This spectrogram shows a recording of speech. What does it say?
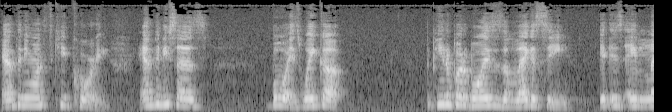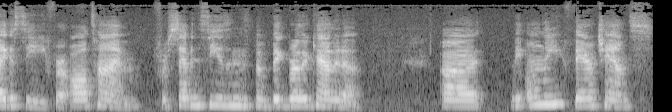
Anthony wants to keep Corey. Anthony says, boys, wake up. The Peanut Butter Boys is a legacy. It is a legacy for all time. For seven seasons of Big Brother Canada. Uh, the only fair chance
